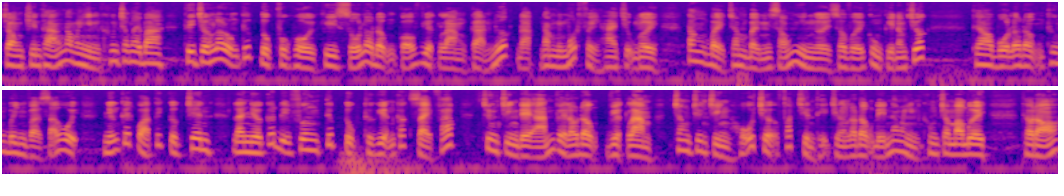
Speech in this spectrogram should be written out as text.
Trong 9 tháng năm 2023, thị trường lao động tiếp tục phục hồi khi số lao động có việc làm cả nước đạt 51,2 triệu người, tăng 776.000 người so với cùng kỳ năm trước. Theo Bộ Lao động Thương binh và Xã hội, những kết quả tích cực trên là nhờ các địa phương tiếp tục thực hiện các giải pháp, chương trình đề án về lao động, việc làm trong chương trình hỗ trợ phát triển thị trường lao động đến năm 2030. Theo đó,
